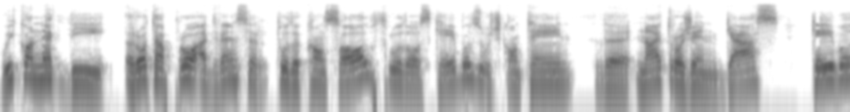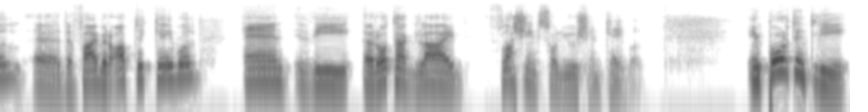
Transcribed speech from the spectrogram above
We connect the Rota Pro Advancer to the console through those cables, which contain the nitrogen gas cable, uh, the fiber optic cable, and the Rota Glide flushing solution cable. Importantly,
